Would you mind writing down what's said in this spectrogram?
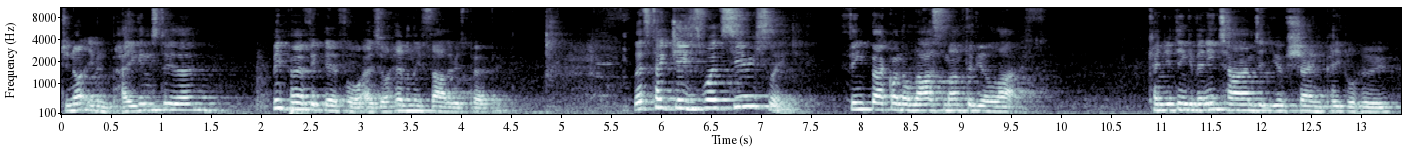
Do not even pagans do that? Be perfect, therefore, as your heavenly Father is perfect. Let's take Jesus' words seriously. Think back on the last month of your life. Can you think of any times that you have shown people who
